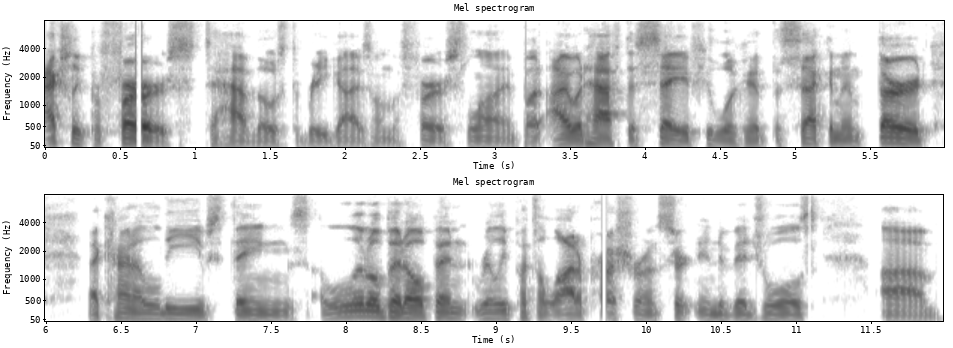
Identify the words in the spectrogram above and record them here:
actually prefers to have those three guys on the first line. But I would have to say, if you look at the second and third, that kind of leaves things a little bit open, really puts a lot of pressure on certain individuals um,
